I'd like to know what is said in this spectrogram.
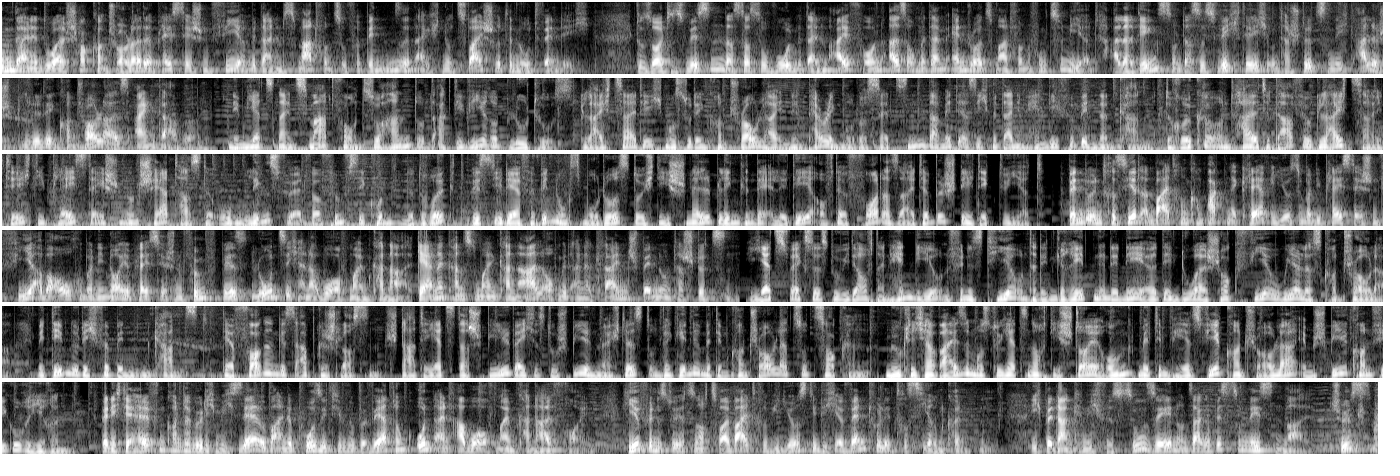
Um deinen DualShock-Controller der PlayStation 4 mit deinem Smartphone zu verbinden, sind eigentlich nur zwei Schritte notwendig. Du solltest wissen, dass das sowohl mit deinem iPhone als auch mit deinem Android-Smartphone funktioniert. Allerdings, und das ist wichtig, unterstützen nicht alle Spiele den Controller als Eingabe. Nimm jetzt dein Smartphone zur Hand und aktiviere Bluetooth. Gleichzeitig musst du den Controller in den Pairing-Modus setzen, damit er sich mit deinem Handy verbinden kann. Drücke und halte dafür gleichzeitig die PlayStation und Share-Taste oben links für etwa 5 Sekunden gedrückt, bis dir der Verbindungsmodus durch die schnell blinkende LED auf der Vorderseite bestätigt wird. Wenn du interessiert an weiteren kompakten Erklärvideos über die PlayStation 4, aber auch über die neue PlayStation 5 bist, lohnt sich ein Abo auf meinem Kanal. Gerne kannst du meinen Kanal auch mit einer kleinen Spende unterstützen. Jetzt wechselst du wieder auf dein Handy und findest hier unter den Geräten in der Nähe den DualShock 4 Wireless Controller, mit dem du dich verbinden kannst. Der Vorgang ist abgeschlossen. Starte jetzt das Spiel, welches du spielen möchtest und beginne mit dem Controller zu zocken. Möglicherweise musst du jetzt noch die Steuerung mit dem PS4-Controller im Spiel konfigurieren. Wenn ich dir helfen konnte, würde ich mich sehr über eine positive Bewertung und ein Abo auf meinem Kanal freuen. Hier findest du jetzt noch zwei weitere Videos, die dich eventuell interessieren könnten. Ich bedanke mich fürs Zusehen und sage bis zum nächsten Mal. Tschüss!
